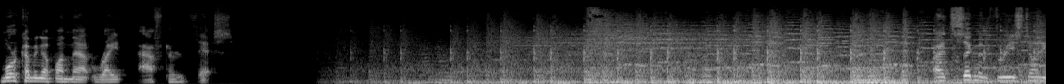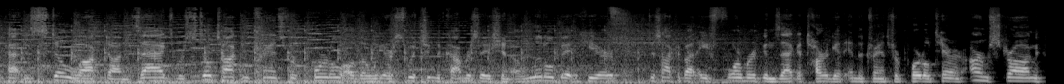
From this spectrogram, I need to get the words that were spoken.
More coming up on that right after this. All right, segment three, Stoney Patton is still locked on Zags. We're still talking transfer portal, although we are switching the conversation a little bit here to talk about a former Gonzaga target in the transfer portal, Taran Armstrong,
